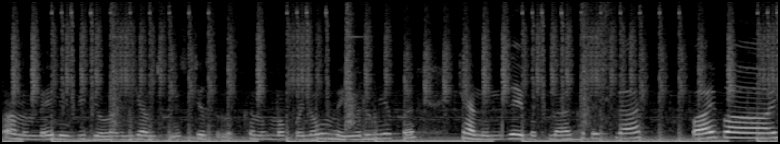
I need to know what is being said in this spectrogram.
Anında en iyi videoların gelmesini istiyorsanız kanalıma abone olun ve yorum yapın. Kendinize iyi bakın arkadaşlar. Bay bay.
